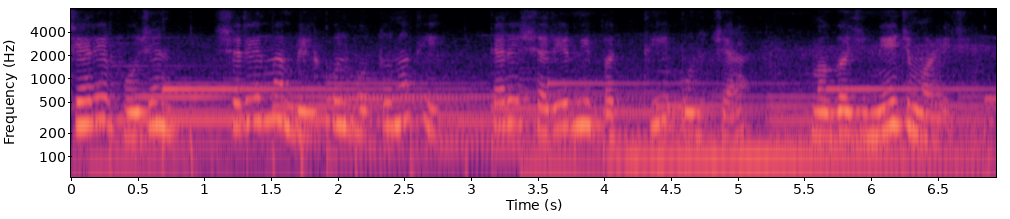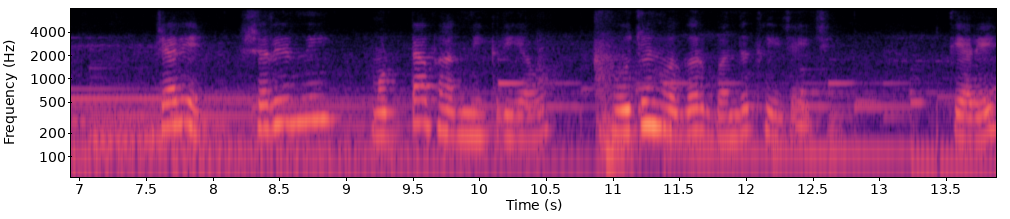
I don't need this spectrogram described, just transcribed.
જ્યારે ભોજન શરીરમાં બિલકુલ હોતું નથી, ત્યારે શરીરની બધી ઊર્જા મગજને જ મળે છે. જ્યારે શરીરની મોટા ભાગની ક્રિયાઓ ભોજન વગર બંધ થઈ જાય છે. ત્યારે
